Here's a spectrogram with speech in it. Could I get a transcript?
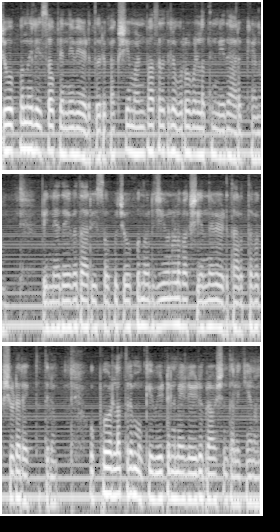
ചുവപ്പ് ലിസോപ്പ് എന്നിവയെടുത്ത് ഒരു പക്ഷി മൺപാത്രത്തിൽ ഉറവെള്ളത്തിന് മീതെ അരക്കണം പിന്നെ ദേവദാരി സോപ്പ് ചുവപ്പ് ഒരു ജീവനുള്ള പക്ഷി എന്നിവയെടുത്ത് അറുത്ത പക്ഷിയുടെ രക്തത്തിലും ഉപ്പുവെള്ളത്തിലും മുക്കി വീട്ടിന്മേൽ ഏഴു പ്രാവശ്യം തളിക്കണം.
